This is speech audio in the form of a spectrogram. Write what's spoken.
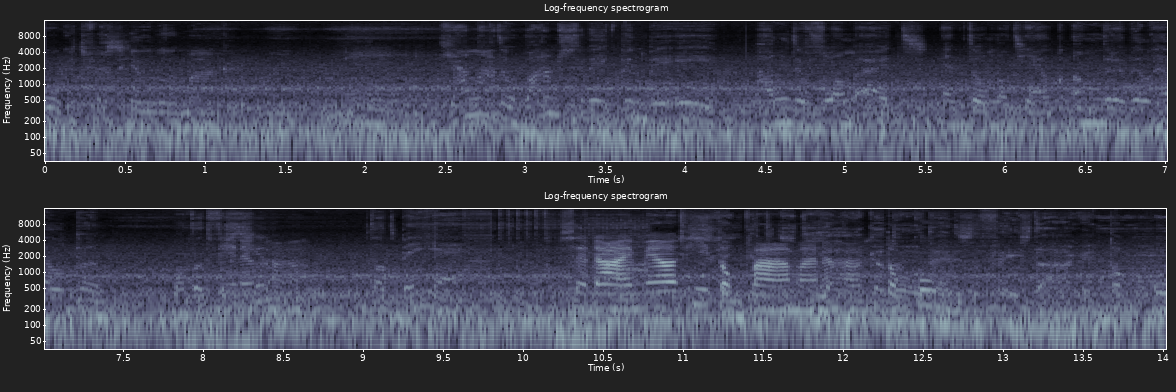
ook het verschil wil maken. นี่ Ga naar de warmsteweek.be. Hang de vlam uit en toon dat jij ook anderen wil helpen. Want het นี่นะ verschil, คะ dat ben jij. เสียดายไม่เอาที่ตกปลามานะคะ ตกกุ้งตกปู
